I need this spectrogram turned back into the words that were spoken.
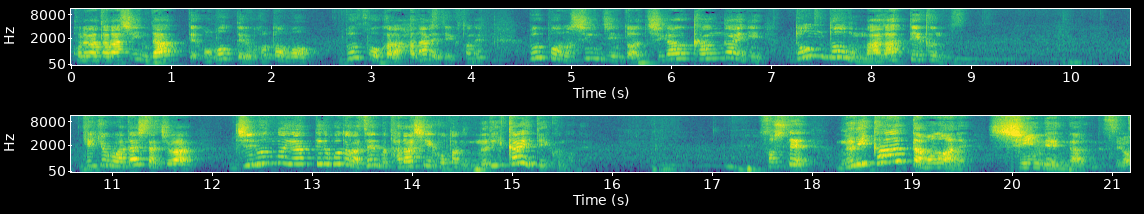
これは正しいんだって思ってることも仏法から離れていくとね仏法の信心とは違う考えにどんどん曲がっていくんです。結局私たちは自分のやってることが全部正しいことに塗り替えていくのでそして塗り替わったものはね信念になるんですよ。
